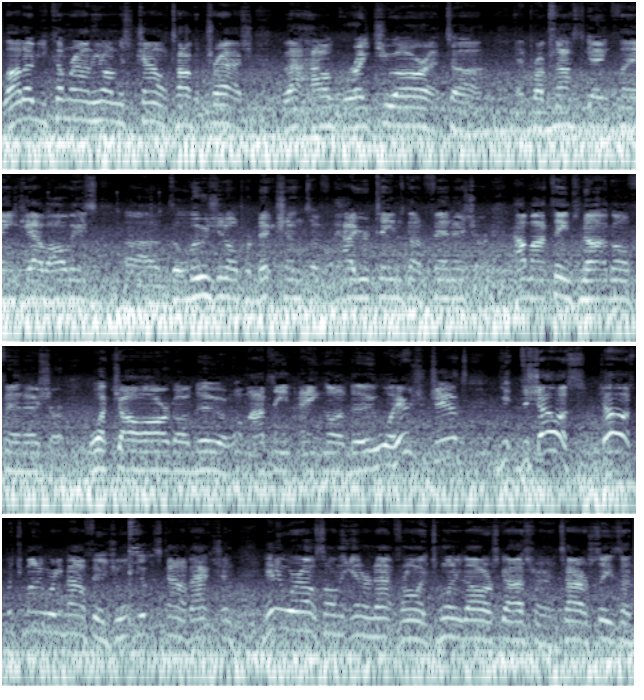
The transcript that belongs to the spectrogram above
A lot of you come around here on this channel talking trash about how great you are at uh, at prognosticating things. You have all these uh, delusional predictions of how your team's going to finish or how my team's not going to finish or what y'all are going to do or what my team ain't going to do. Well, here's your chance to show us. Show us. Put your money where your mouth is. You won't get this kind of action anywhere else on the internet for only $20, guys, for an entire season.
